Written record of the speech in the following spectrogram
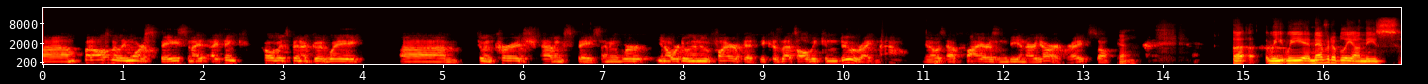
um, but ultimately more space. And I, I, think COVID's been a good way um, to encourage having space. I mean, we're you know we're doing a new fire pit because that's all we can do right now. You know, is have fires and be in our yard, right? So yeah. Uh, we we inevitably on these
